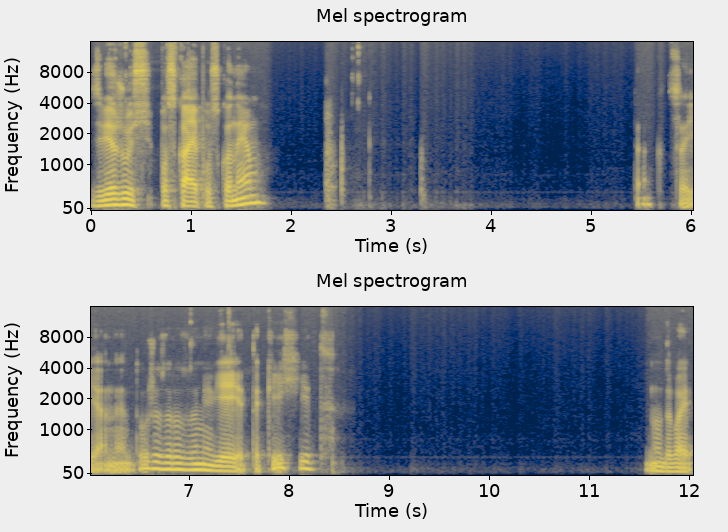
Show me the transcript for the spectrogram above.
Зв'яжусь по скайпу з конем. Так, це я не дуже зрозумів. Є такий хід. Ну, давай.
